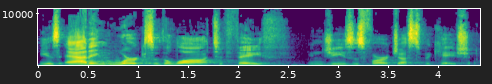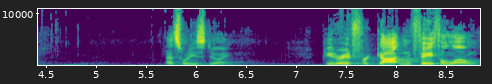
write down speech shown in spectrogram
he is adding works of the law to faith in Jesus for our justification. That's what he's doing. Peter had forgotten faith alone.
